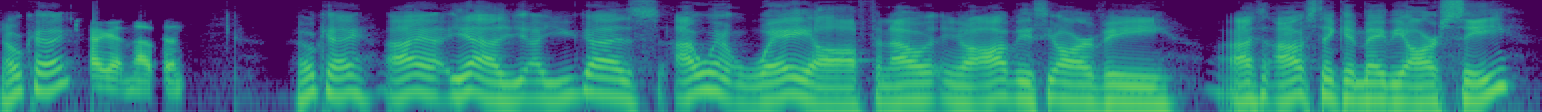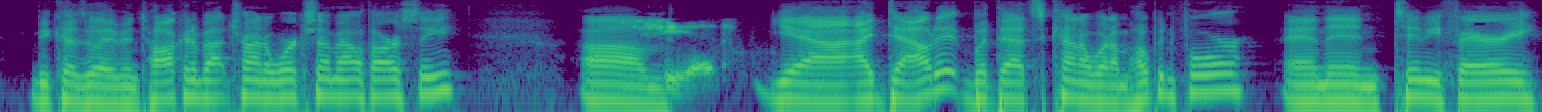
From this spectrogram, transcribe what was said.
okay. I got nothing. Okay. I yeah, you guys. I went way off, and I you know obviously RV. I, I was thinking maybe RC because they've been talking about trying to work something out with RC. Um, Shit. yeah, I doubt it, but that's kind of what I'm hoping for. And then Timmy Ferry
